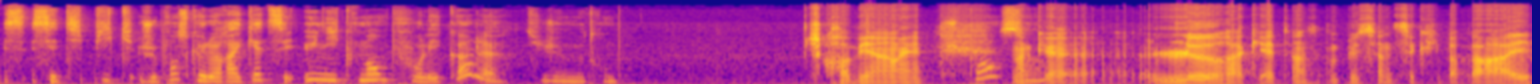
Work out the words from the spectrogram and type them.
c'est typique je pense que le racket c'est uniquement pour l'école si je ne me trompe crois bien, ouais. je pense Donc hein. euh, le racket, hein, en plus ça ne s'écrit pas pareil,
